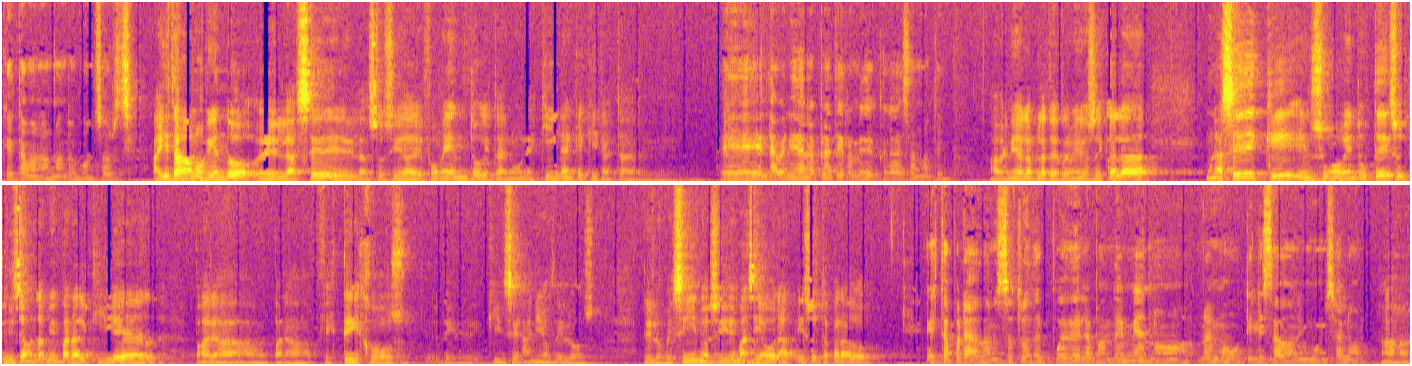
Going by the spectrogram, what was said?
que estaban armando el consorcio. Ahí estábamos viendo eh, la sede de la Sociedad de Fomento, que está en una esquina. ¿En qué esquina está? Eh, Eh, en Avenida La Plata y Remedio Escalada de San Mateo. Avenida La Plata de Remedios Escalada. Una sede que en su momento ustedes utilizaban también para alquiler, para, para festejos de 15 años de los, de los vecinos y demás, y ahora eso está parado. Está parado. Nosotros después de la pandemia no, no hemos utilizado ningún salón. Ajá.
